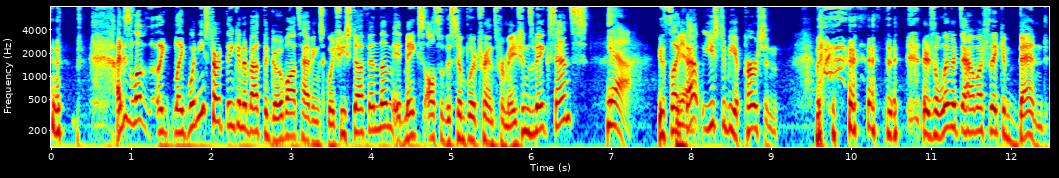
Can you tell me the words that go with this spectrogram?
I just love like like when you start thinking about the GoBots having squishy stuff in them, it makes also the simpler transformations make sense. Yeah, It's like Yeah. that used to be a person. There's a limit to how much they can bend.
